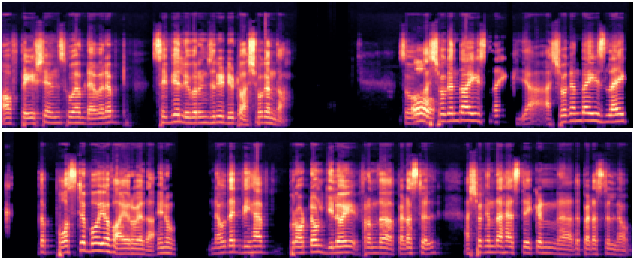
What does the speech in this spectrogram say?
of patients who have developed severe liver injury due to ashwagandha. So Oh, ashwagandha is like, yeah, ashwagandha is like the poster boy of Ayurveda. You know, now that we have brought down Giloy from the pedestal, ashwagandha has taken uh, the pedestal now.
